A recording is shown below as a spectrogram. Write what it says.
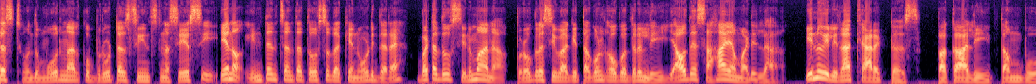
ಜಸ್ಟ್ ಒಂದು ಮೂರ್ನಾಲ್ಕು ಬ್ರೂಟಲ್ ಸೀನ್ಸ್ನ ಸೇರಿಸಿ ಏನೋ ಇಂಟೆನ್ಸ್ ಅಂತ ತೋರ್ಸೋದಕ್ಕೆ ನೋಡಿದರೆ ಬಟ್ ಅದು ಸಿನಿಮಾನ ಪ್ರೋಗ್ರೆಸಿವ್ ಆಗಿ ತಗೊಂಡು ಹೋಗೋದ್ರಲ್ಲಿ ಯಾವುದೇ ಸಹಾಯ ಮಾಡಿಲ್ಲ. ಇನ್ನು ಇಲ್ಲಿನ ಕ್ಯಾರೆಕ್ಟರ್ಸ್ ಪಕಾಲಿ, ತಂಬು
